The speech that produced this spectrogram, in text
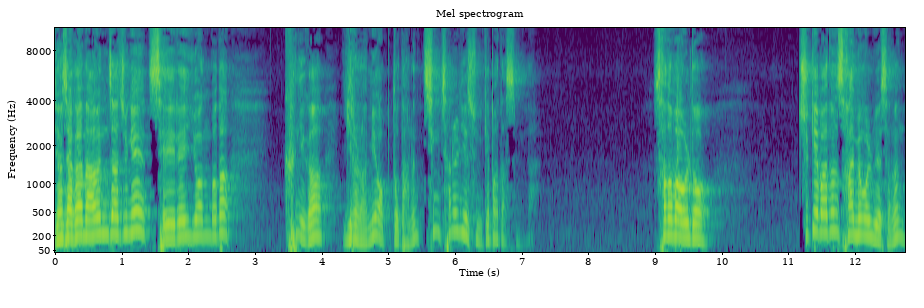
여자가 낳은 자 중에 세례 요한보다 큰 이가 일어남이 없도다는 칭찬을 예수님께 받았습니다. 사도 바울도 주께 받은 사명을 위해서는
